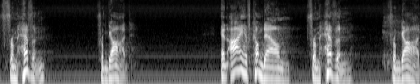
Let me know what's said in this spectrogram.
from heaven, from God. And I have come down from heaven, from God,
